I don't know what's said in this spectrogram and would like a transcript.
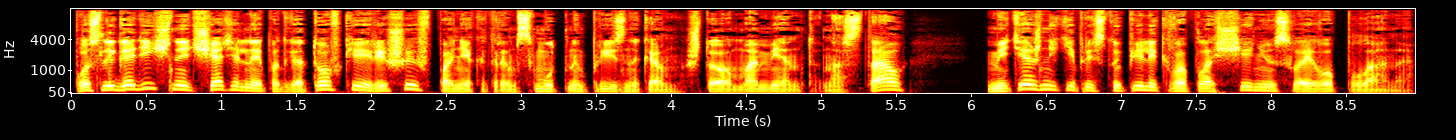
После годичной тщательной подготовки, решив по некоторым смутным признакам, что момент настал, мятежники приступили к воплощению своего плана.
